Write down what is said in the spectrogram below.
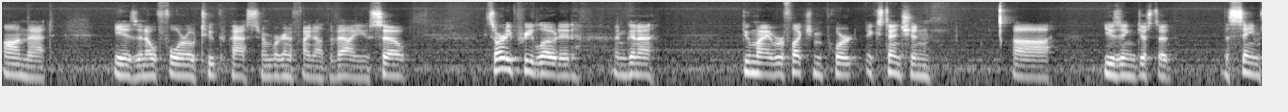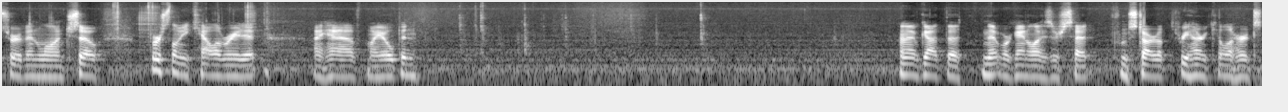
on that is an 0402 capacitor and we're going to find out the value. So it's already preloaded. I'm going to do my reflection port extension uh, using just a the same sort of end launch. So first let me calibrate it. I have my open and I've got the network analyzer set from startup 300 kilohertz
